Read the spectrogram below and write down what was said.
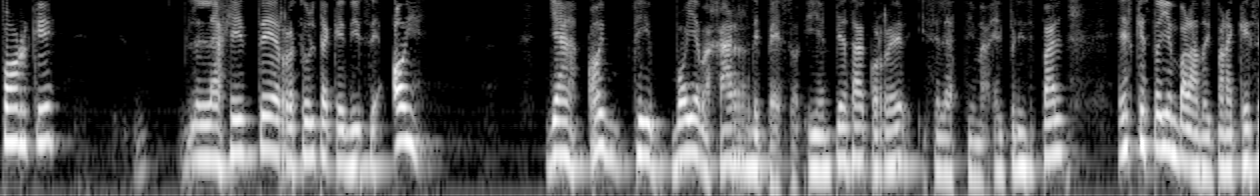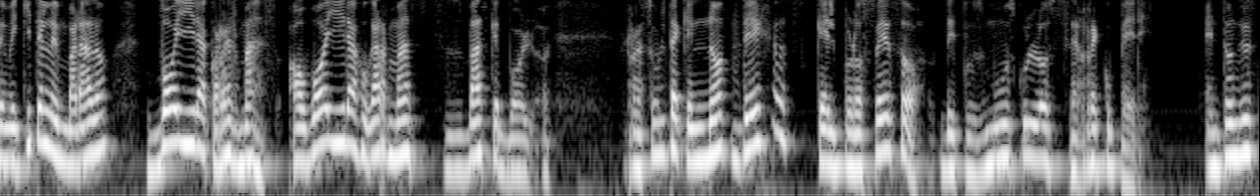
Porque la gente resulta que dice, hoy, ya, hoy sí, voy a bajar de peso. Y empieza a correr y se lastima. El principal es que estoy embarado y para que se me quite el embarado voy a ir a correr más o voy a ir a jugar más básquetbol resulta que no dejas que el proceso de tus músculos se recupere. Entonces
